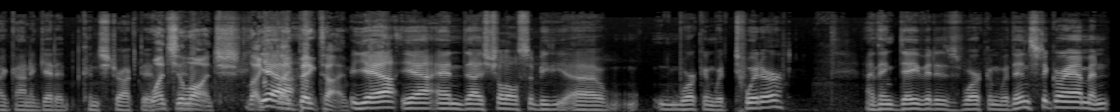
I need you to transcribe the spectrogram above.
I kind of get it constructed. Once you And- launch, like Yeah. like big time. yeah, yeah, and uh, she'll also be uh, working with Twitter. I think David is working with Instagram, and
